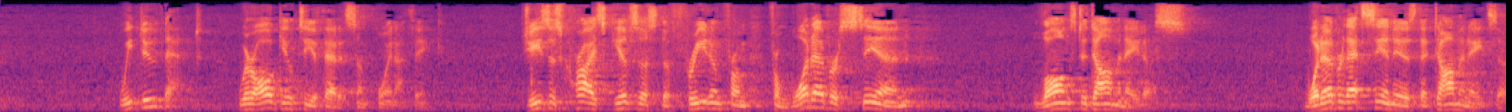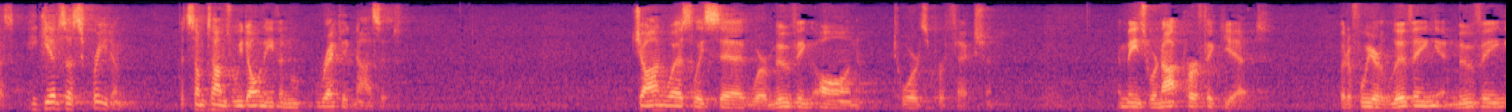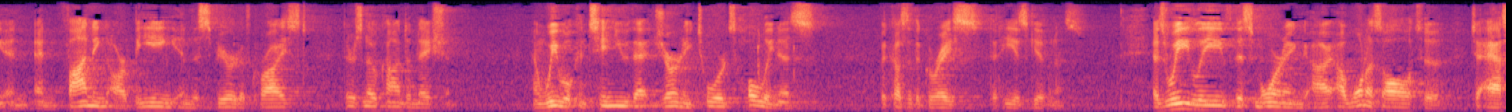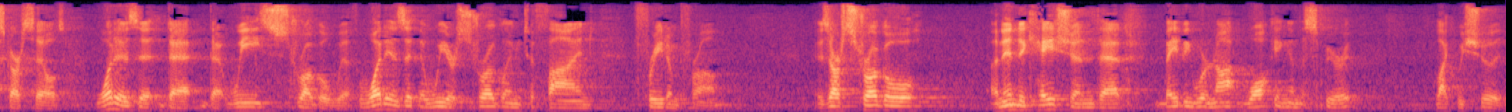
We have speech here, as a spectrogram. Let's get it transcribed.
We do that. We're all guilty of that at some point, I think. Jesus Christ gives us the freedom from, from whatever sin longs to dominate us. Whatever that sin is that dominates us, He gives us freedom. But sometimes we don't even recognize it. John Wesley said, We're moving on towards perfection. It means we're not perfect yet. But if we are living and moving and, and finding our being in the Spirit of Christ, there's no condemnation. And we will continue that journey towards holiness because of the grace that He has given us. As we leave this morning, I, I want us all to, to ask ourselves what is it that, that we struggle with? What is it that we are struggling to find freedom from? Is our struggle an indication that maybe we're not walking in the Spirit like we should?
